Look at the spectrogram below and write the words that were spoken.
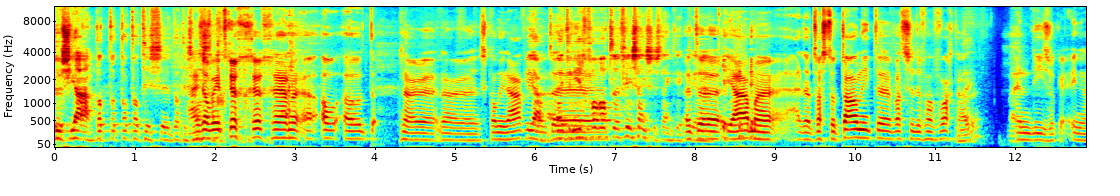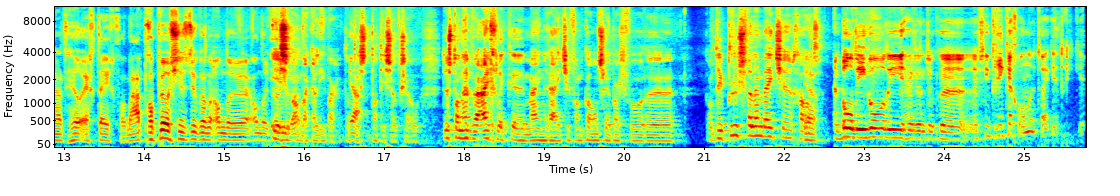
dus ja, dat, dat, dat, dat is, eh, dat is Hij is lastig. alweer teruggegaan uh, al, al, naar, eh, naar eh, Scandinavië. Ja, want, in eh, ieder geval wat Vincennes is, denk ik. Het, ja, maar dat was totaal niet wat ze ervan verwacht hadden. nee. En die is ook inderdaad heel erg tegengevallen. Maar Propulsion is natuurlijk wel een andere, andere is een kaliber. ander kaliber. Dat, Ja. is, dat is ook zo. Dus dan hebben we eigenlijk mijn rijtje van kanshebbers voor eh Kanté Plus wel een beetje gehad. Ja. En Bold Eagle, die heeft natuurlijk eh, heeft hij drie keer gewonnen? Twee keer? Drie keer?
